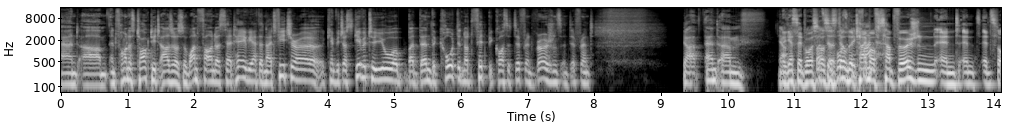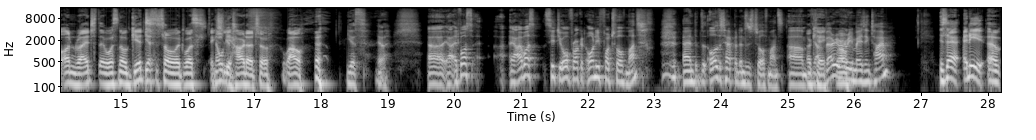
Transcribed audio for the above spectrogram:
And um, and founders talked to each other. So one founder said, "Hey, we have that night feature. Can we just give it to you?" But then the code did not fit because it's different versions and different. Yeah, and um, yeah. I guess that was but also still was the time of subversion and and and so on, right? There was no Git, yes. so it was actually no harder to. Wow. yes. Yeah. Uh, yeah. It was. I was CTO of Rocket only for 12 months, and all this happened in these 12 months. Um, okay. Yeah, very, very amazing time. Is there any uh,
